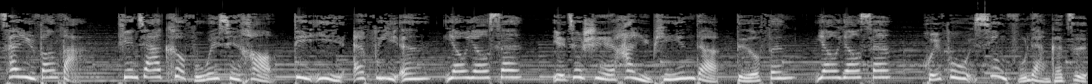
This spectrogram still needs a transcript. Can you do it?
参与方法：添加客服微信号 d e f e n 幺幺三，也就是汉语拼音的得分幺幺三。回复“幸福”两个字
